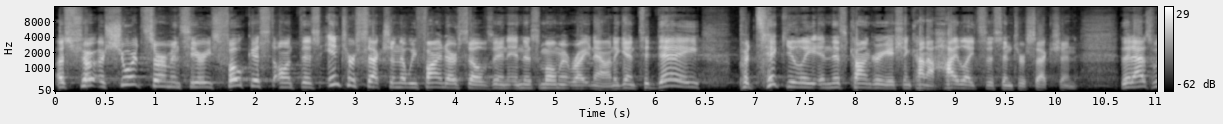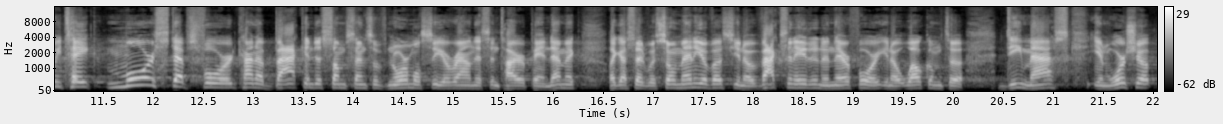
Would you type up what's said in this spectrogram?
A, sh- a, short sermon series focused on this intersection that we find ourselves in in this moment right now. And again, today, particularly in this congregation, kind of highlights this intersection. That as we take more steps forward, kind of back into some sense of normalcy around this entire pandemic, like I said, with so many of us, you know, vaccinated and therefore, you know, welcome to demask in worship.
